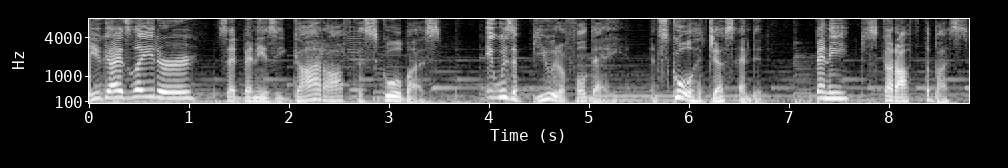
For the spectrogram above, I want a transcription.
you guys later, said Benny as he got off the school bus. It was a beautiful day, and school had just ended. Benny just got off the bus.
